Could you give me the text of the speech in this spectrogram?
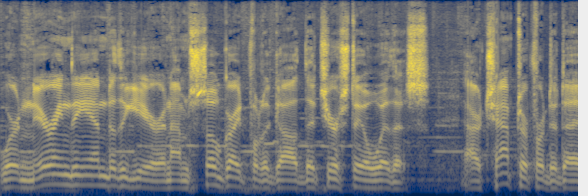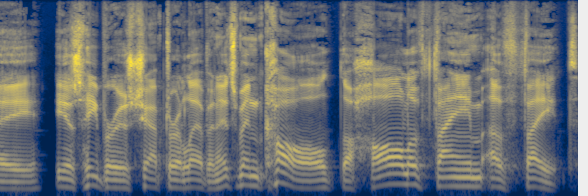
We're nearing the end of the year, and I'm so grateful to God that you're still with us. Our chapter for today is Hebrews chapter 11. It's been called the Hall of Fame of Faith.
